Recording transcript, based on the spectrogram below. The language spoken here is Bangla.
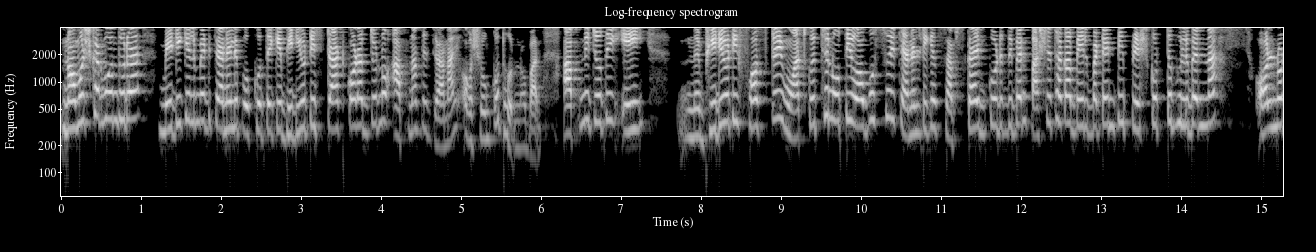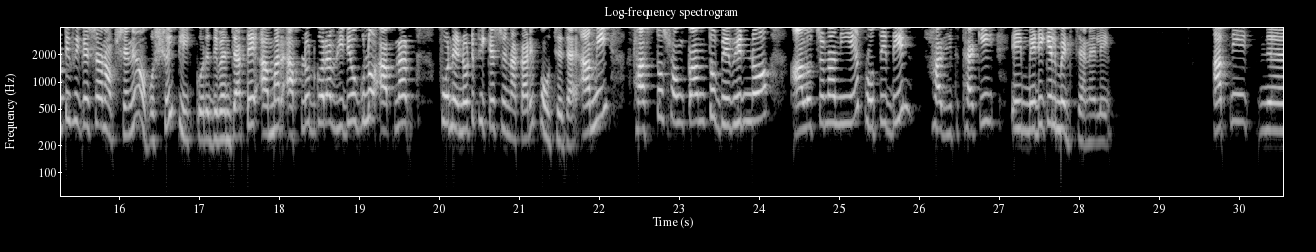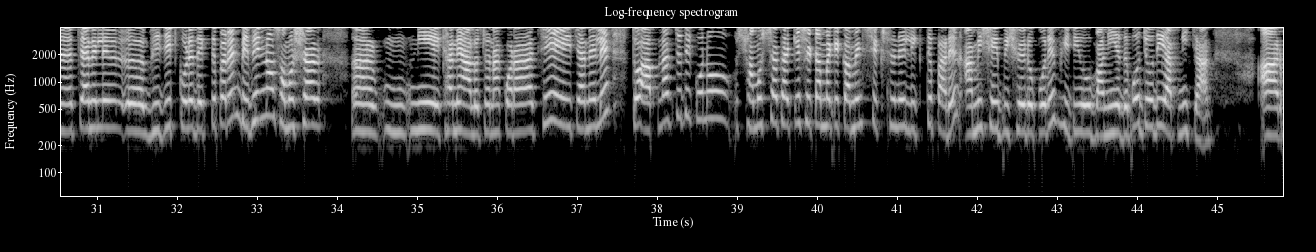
নমস্কার বন্ধুরা মেডিকেল মেড চ্যানেলের পক্ষ থেকে ভিডিওটি স্টার্ট করার জন্য আপনাদের জানাই অসংখ্য ধন্যবাদ। আপনি যদি এই ভিডিওটি ফার্স্ট টাইম ওয়াচ করছেন, অতি অবশ্যই চ্যানেলটিকে সাবস্ক্রাইব করে দিবেন, পাশে থাকা বেল বাটনটি প্রেস করতে ভুলবেন না অল নোটিফিকেশন অপশানে অবশ্যই ক্লিক করে দিবেন, যাতে আমার আপলোড করা ভিডিওগুলো আপনার ফোনে নোটিফিকেশন আকারে পৌঁছে যায়। আমি স্বাস্থ্য সংক্রান্ত বিভিন্ন আলোচনা নিয়ে প্রতিদিন হাজির থাকি এই মেডিকেল মেড চ্যানেলে আপনি চ্যানেলে ভিজিট করে দেখতে পারেন। বিভিন্ন সমস্যার নিয়ে এখানে আলোচনা করা আছে এই চ্যানেলে তো আপনার যদি কোনো সমস্যা থাকে, সেটা আমাকে কমেন্ট সেকশনে লিখতে পারেন। আমি সেই বিষয়ের ওপরে ভিডিও বানিয়ে দেব যদি আপনি চান। আর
